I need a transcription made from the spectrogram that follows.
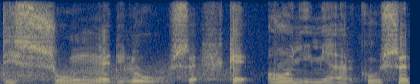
di suon e di luce che ogni miarcus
